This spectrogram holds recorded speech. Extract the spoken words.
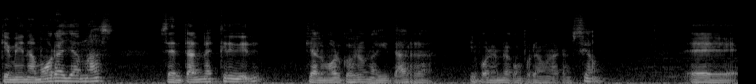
que me enamora ya más sentarme a escribir que a lo mejor coger una guitarra y ponerme a componer una canción. Eh,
